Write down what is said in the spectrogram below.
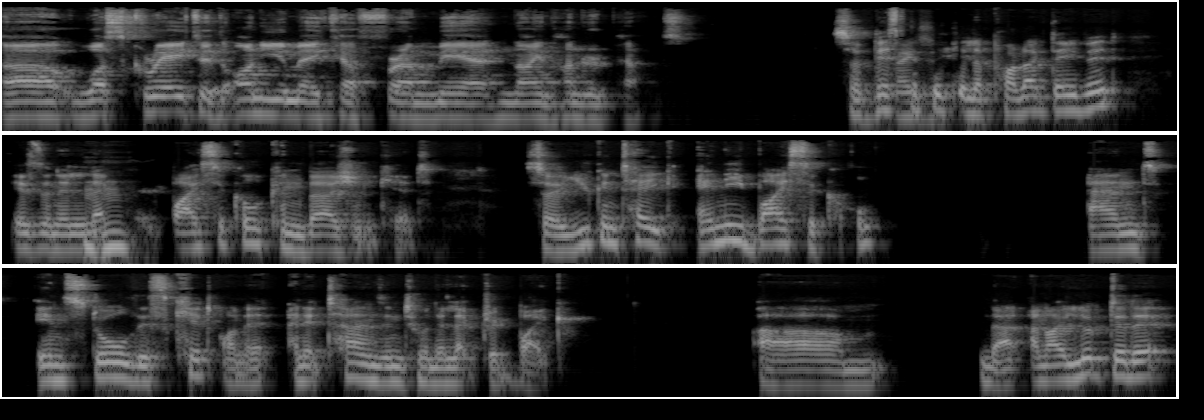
uh, was created on UMaker for a mere nine hundred pounds. So this particular product, David, is an electric mm-hmm. bicycle conversion kit. So you can take any bicycle and install this kit on it, and it turns into an electric bike. Um, that, and I looked at it.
